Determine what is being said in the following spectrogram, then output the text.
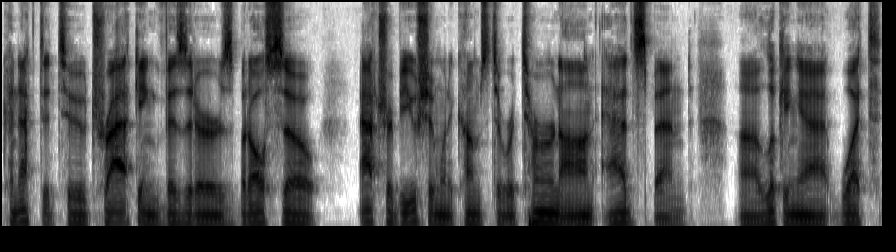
connected to tracking visitors, but also attribution when it comes to return on ad spend, uh, looking at what,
